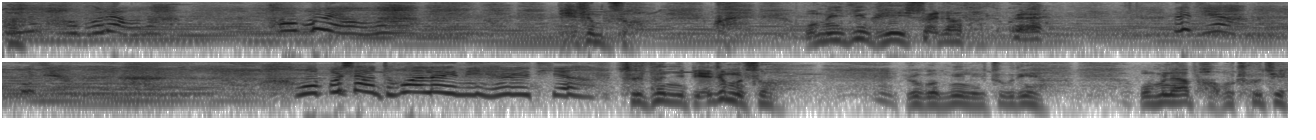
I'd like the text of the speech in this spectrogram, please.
我们跑不了了，跑不了了！别这么说，快，我们一定可以甩掉他的！快来！瑞婷，瑞婷，我不想拖累你，瑞婷。翠芬，你别这么说。如果命里注定我们俩跑不出去，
